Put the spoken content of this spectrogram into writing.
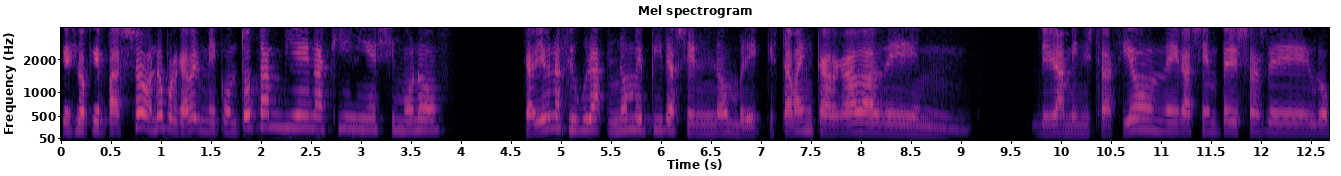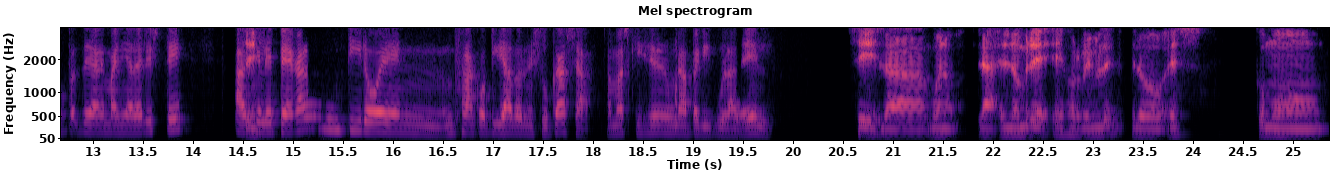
¿Qué es lo que pasó, no? Porque, a ver, me contó también aquí Simonov que había una figura, no me pidas el nombre, que estaba encargada de, de la administración de las empresas de Europa, de Alemania del Este, al que le pegaron un tiro en un francotirador en su casa. Además que hicieron una película de él. Sí, la, bueno, el nombre es horrible, pero es como,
